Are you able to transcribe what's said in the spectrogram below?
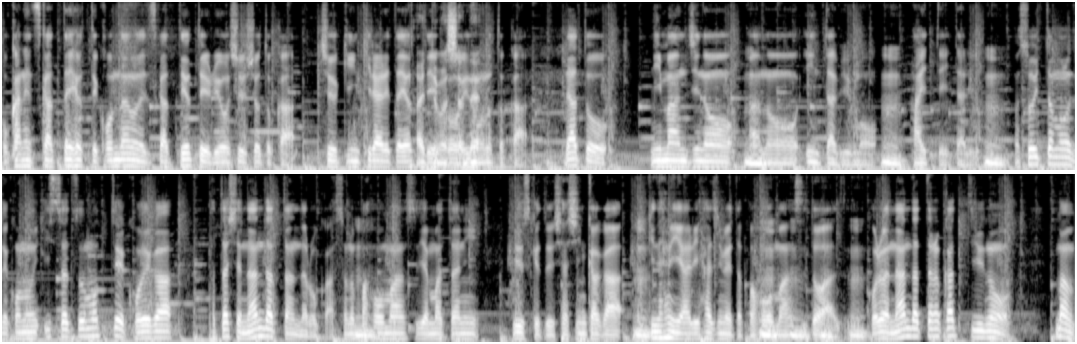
お金使ったよってこんなので使ったよっていう領収書とか中金切られたよっていうこういうものとか。であと2万字のうん。あのインタビューもうん。入っていたり、うん。まあ、そういったものでこの一冊を持ってこれが果たして何だったんだろうか？そのパフォーマンス山谷祐介という写真家がうん。いきなりやり始めたパフォーマンスドアーズ。これは何だったのかっていうのを、まあ、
